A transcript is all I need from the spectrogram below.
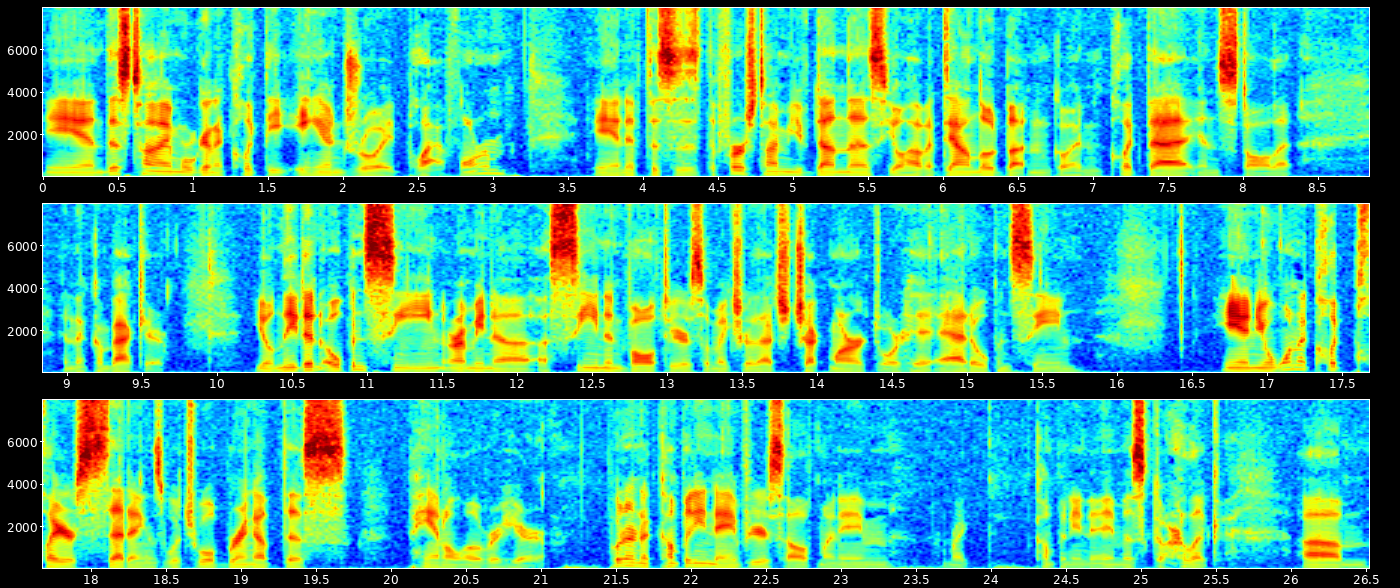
And this time we're going to click the Android platform. And if this is the first time you've done this, you'll have a download button. Go ahead and click that, install it, and then come back here. You'll need an open scene, or I mean a, a scene involved here, so make sure that's checkmarked or hit Add Open Scene. And you'll want to click Player Settings, which will bring up this panel over here. Put in a company name for yourself. My name, my company name is Garlic. Um,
